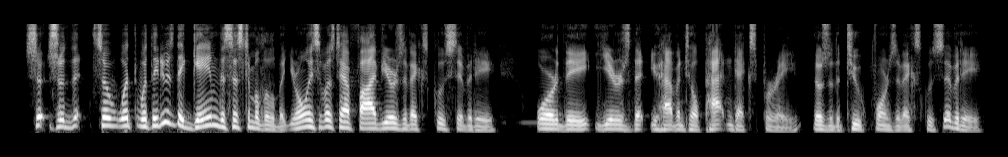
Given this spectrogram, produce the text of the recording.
So so the, so what what they do is they game the system a little bit. You're only supposed to have five years of exclusivity, or the years that you have until patent expiry. Those are the two forms of exclusivity.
